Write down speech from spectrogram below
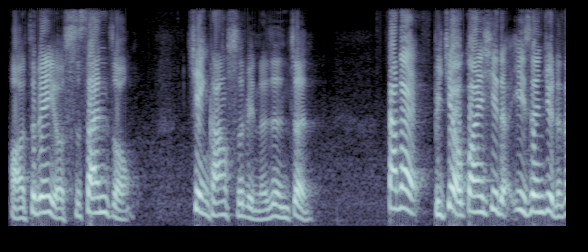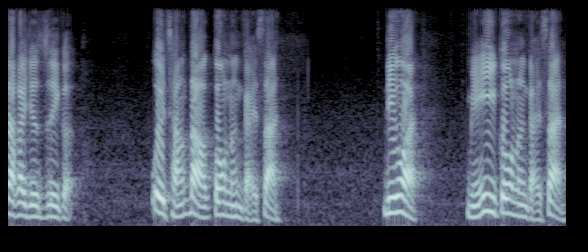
哦，这边有十三种健康食品的认证，大概比较有关系的益生菌的大概就是这个，胃肠道功能改善，另外免疫功能改善，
